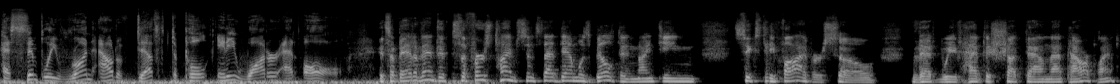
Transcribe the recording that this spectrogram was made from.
has simply run out of depth to pull any water at all it's a bad event. It's the first time since that dam was built in 1965 or so that we've had to shut down that power plant.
